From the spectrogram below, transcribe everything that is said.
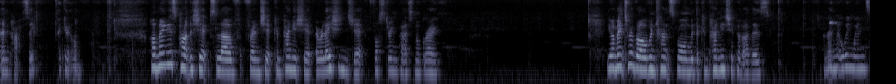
Empath, see? Taking it on. Harmonious partnerships, love, friendship, companionship, a relationship, fostering personal growth. You are meant to evolve and transform with the companionship of others. And then little wing wins.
